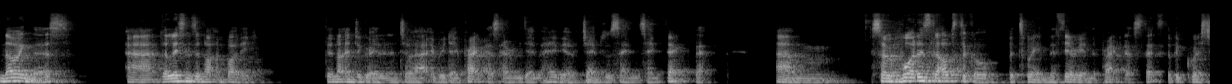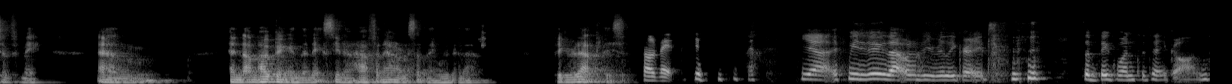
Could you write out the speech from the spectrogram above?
knowing this, uh, the lessons are not embodied they're not integrated into our everyday practice, our everyday behavior. James was saying the same thing. That, um, so what is the obstacle between the theory and the practice? That's the big question for me. Um, and I'm hoping in the next, you know, half an hour or something, we're gonna figure it out, please. Solve it. Yeah, if we do, that would be really great. it's a big one to take on.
